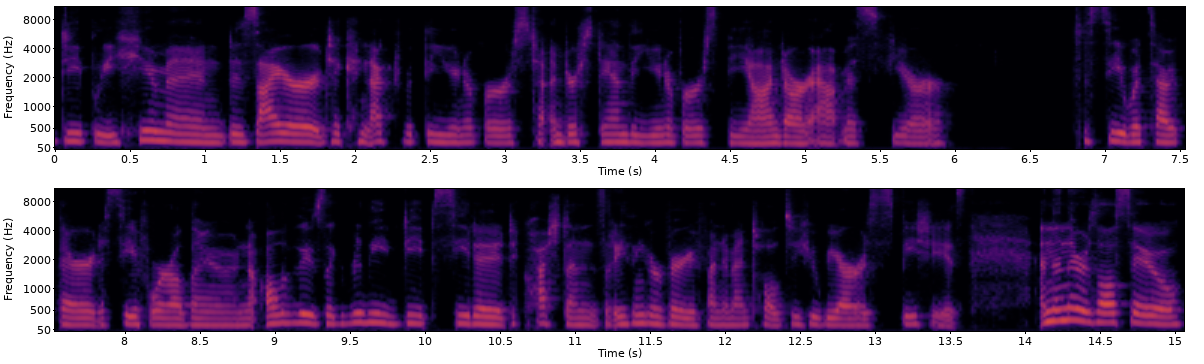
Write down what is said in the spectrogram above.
deeply human desire to connect with the universe to understand the universe beyond our atmosphere to see what's out there to see if we're alone. All of these like really deep seated questions that i think are very fundamental to who we are as a species. And then there's also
